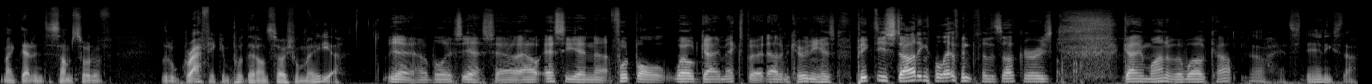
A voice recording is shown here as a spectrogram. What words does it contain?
make that into some sort of little graphic and put that on social media. Yeah, I believe so. Yes. Our, our SEN uh, football world game expert, Adam Cooney, has picked his starting 11 for the Socceroos game one of the World Cup. Oh, outstanding stuff.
